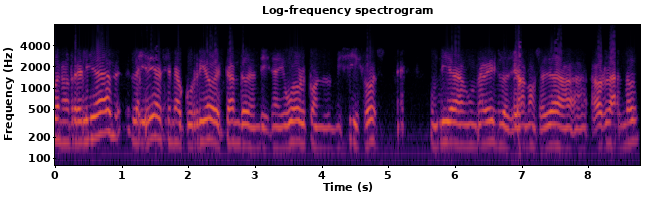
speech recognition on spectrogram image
Bueno, en realidad la idea se me ocurrió estando en Disney World con mis hijos. Un día, una vez, los llevamos allá a- Orlando.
